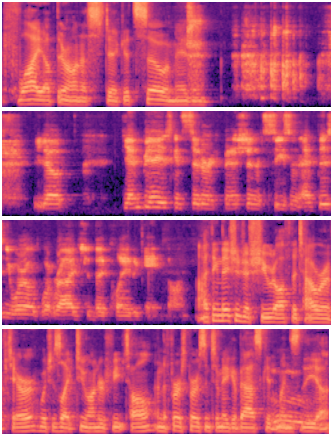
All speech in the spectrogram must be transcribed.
fly up there on a stick. It's so amazing. yep. The NBA is considering finishing its season at Disney World. What ride should they play the games on? I think they should just shoot off the Tower of Terror, which is like 200 feet tall, and the first person to make a basket Ooh. wins the uh,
